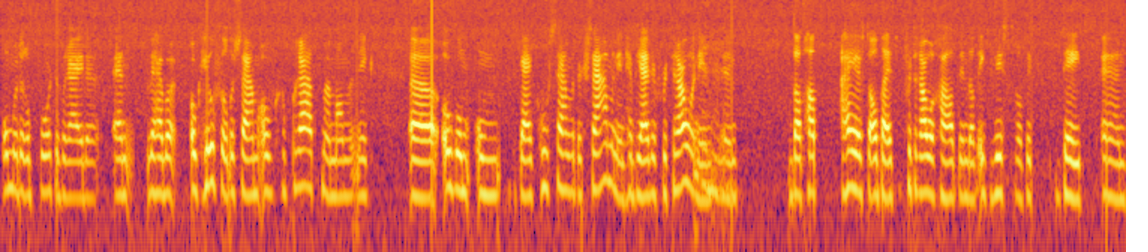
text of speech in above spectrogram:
om me erop voor te bereiden. En we hebben ook heel veel er samen over gepraat, mijn man en ik. Eh, ook om, om te kijken, hoe staan we er samen in? Heb jij er vertrouwen in? Mhm. En dat had, hij heeft altijd vertrouwen gehad in dat ik wist wat ik deed. En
